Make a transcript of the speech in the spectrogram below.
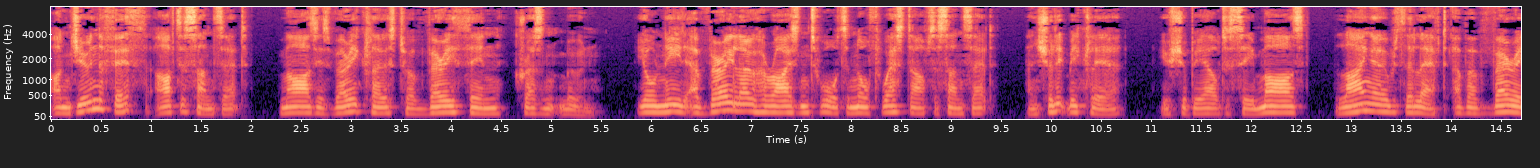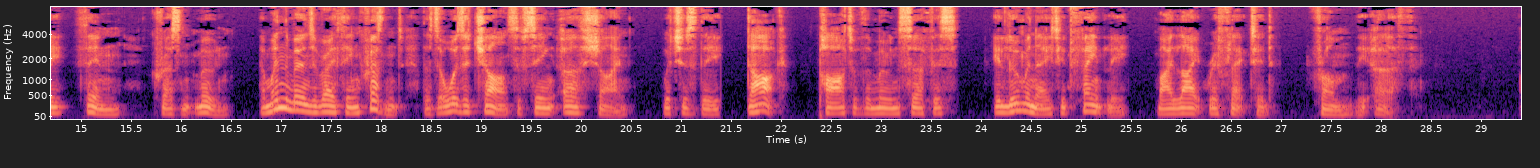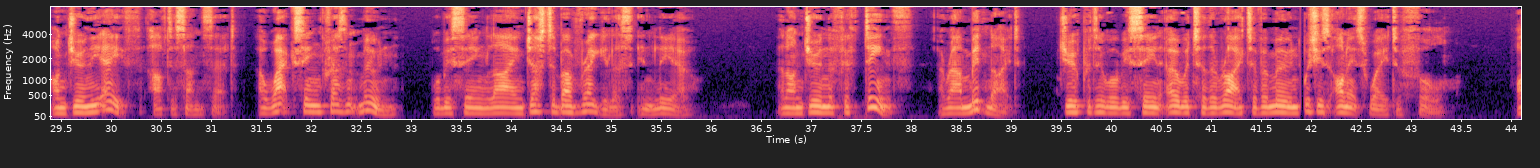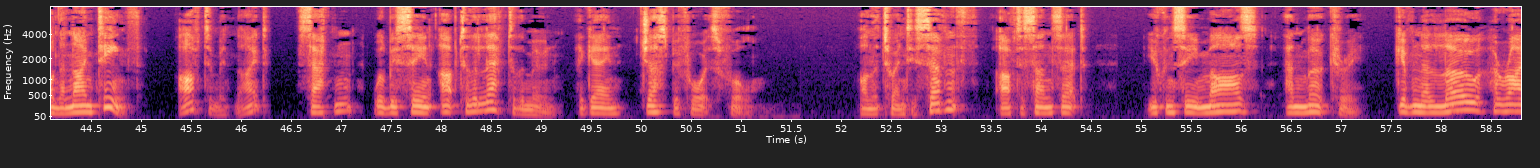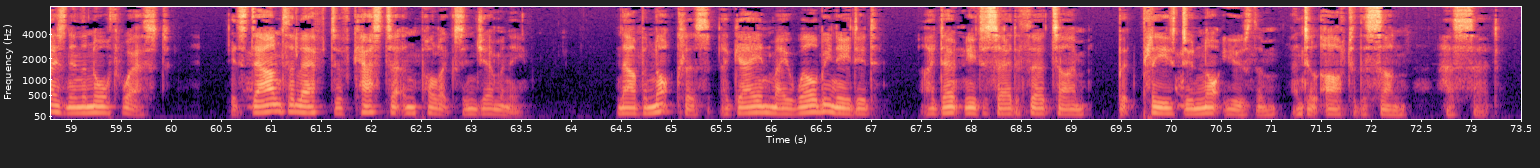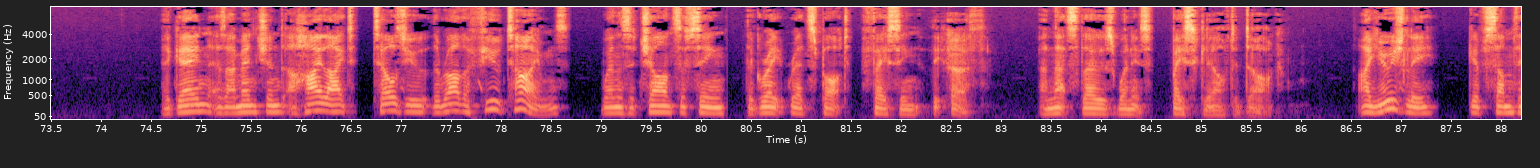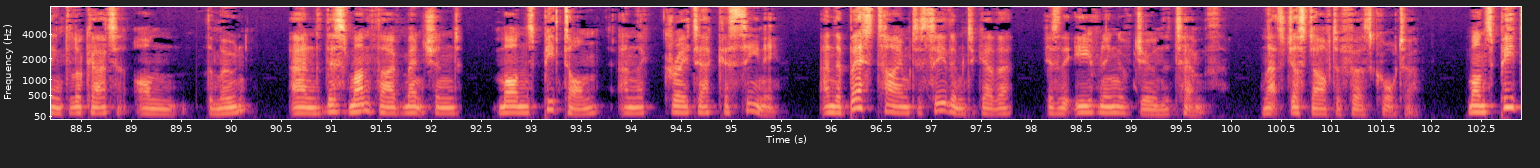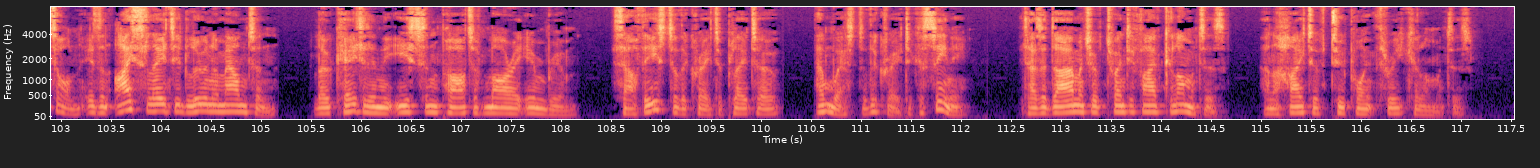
On June the 5th, after sunset, Mars is very close to a very thin crescent moon. You'll need a very low horizon towards the northwest after sunset, and should it be clear, you should be able to see Mars lying over to the left of a very thin crescent moon. And when the moon's a very thin crescent, there's always a chance of seeing Earthshine, which is the dark part of the moon's surface illuminated faintly by light reflected from the Earth. On June the 8th, after sunset, a waxing crescent moon will be seen lying just above Regulus in Leo. And on June the 15th, around midnight, Jupiter will be seen over to the right of a moon which is on its way to full. On the 19th, after midnight, Saturn will be seen up to the left of the moon, again just before it's full. On the 27th, after sunset, you can see Mars and Mercury, given a low horizon in the northwest, it's down to the left of Castor and Pollux in Gemini. Now binoculars again may well be needed. I don't need to say it a third time, but please do not use them until after the sun has set. Again, as I mentioned, a highlight tells you the rather few times when there's a chance of seeing the great red spot facing the earth. And that's those when it's basically after dark. I usually give something to look at on the moon. And this month I've mentioned Mons Piton and the crater Cassini. And the best time to see them together is the evening of June the 10th. And that's just after first quarter. Mons Piton is an isolated lunar mountain located in the eastern part of Mare Imbrium, southeast of the crater Plato and west of the crater Cassini. It has a diameter of 25 kilometers and a height of 2.3 kilometers.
